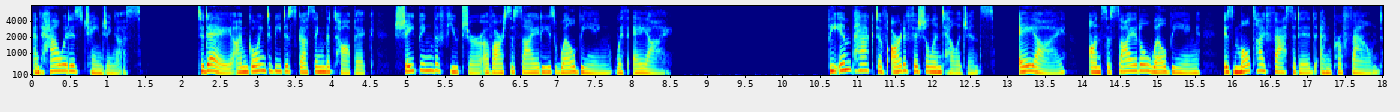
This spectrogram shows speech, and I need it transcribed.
and how it is changing us. Today, I'm going to be discussing the topic Shaping the Future of Our Society's Well Being with AI. The impact of artificial intelligence, AI, on societal well being is multifaceted and profound,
